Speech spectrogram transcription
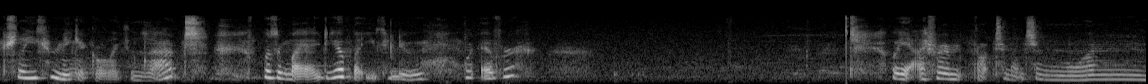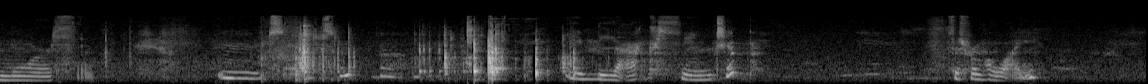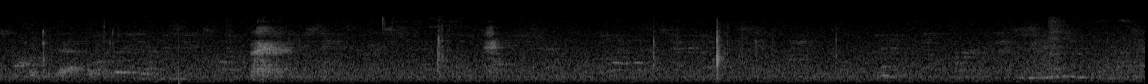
Actually, you can make it go like that. Wasn't my idea, but you can do whatever. Oh yeah, I forgot to mention one more thing. Mm, a black thin tip. This is from Hawaii.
